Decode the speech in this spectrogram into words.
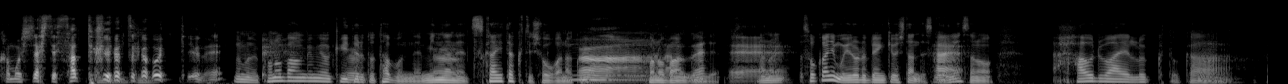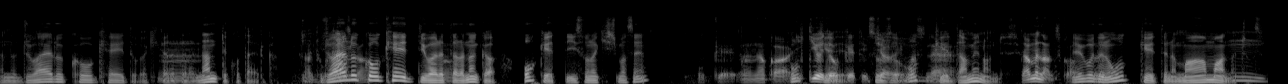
醸し出して去ってくるやつが多いっていうね。でもねこの番組を聞いてると、多分ねみんなね、うん。使いたくてしょうがなく、この番組で。ねえ。ーあのそこにもいろいろ勉強したんですけどね、はい。その「How do I look?」とか「あの Do I look okay?」とか聞かれたらうん。なんて答えるか。なんて「Do I look okay?」って言われたらなんか「OK」って言いそうな気しません？オッケー。うんなんか勢いで OK って言っちゃそうそういますね OK ダメなんですよ。ダメなんですか？英語での OK っていうのはまあまあになっちゃうん。ですよ、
